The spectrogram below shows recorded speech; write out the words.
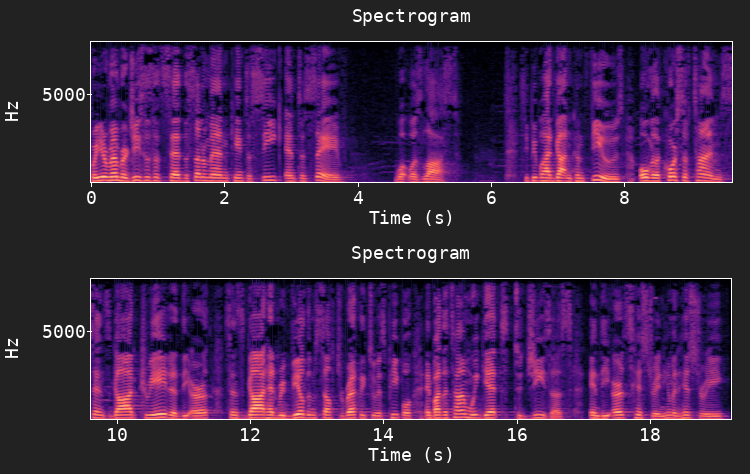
For you remember, Jesus had said, the Son of Man came to seek and to save what was lost. See, people had gotten confused over the course of time since God created the earth, since God had revealed himself directly to his people. And by the time we get to Jesus in the earth's history, in human history,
